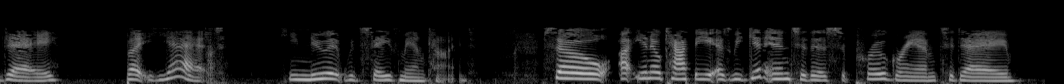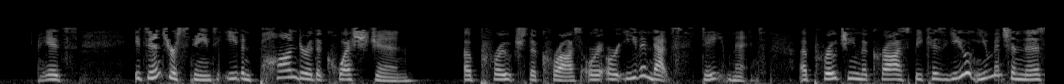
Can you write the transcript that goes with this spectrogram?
day, but yet he knew it would save mankind. So, uh, you know, Kathy, as we get into this program today, it's it's interesting to even ponder the question approach the cross or or even that statement approaching the cross because you you mentioned this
